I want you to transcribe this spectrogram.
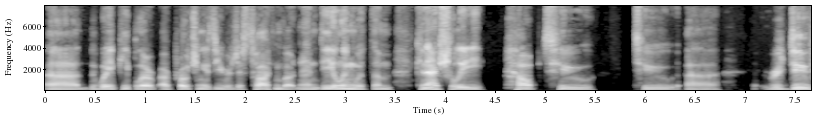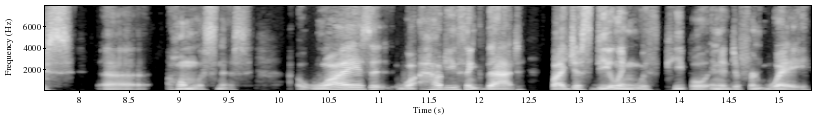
the way people are approaching, as you were just talking about, and dealing with them, can actually help to to reduce uh, homelessness. Why is it? Wh- how do you think that by just dealing with people in a different way,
